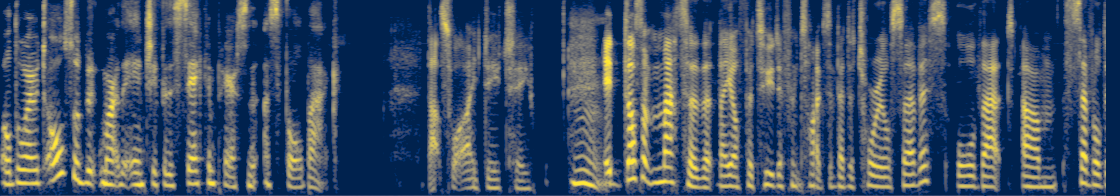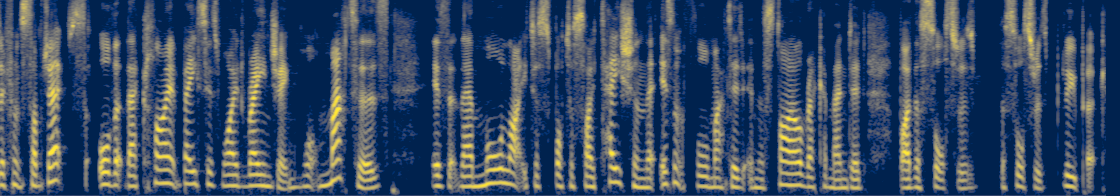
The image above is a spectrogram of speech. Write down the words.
Although I would also bookmark the entry for the second person as fallback. That's what I do too. Mm. It doesn't matter that they offer two different types of editorial service or that um, several different subjects or that their client base is wide ranging. What matters is that they're more likely to spot a citation that isn't formatted in the style recommended by the Sorcerer's, the Sorcerer's Blue Book.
